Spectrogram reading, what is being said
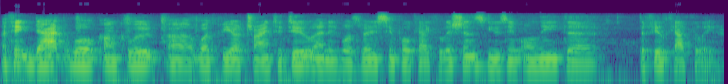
I think that will conclude uh, what we are trying to do and it was very simple calculations using only the, the field calculator.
